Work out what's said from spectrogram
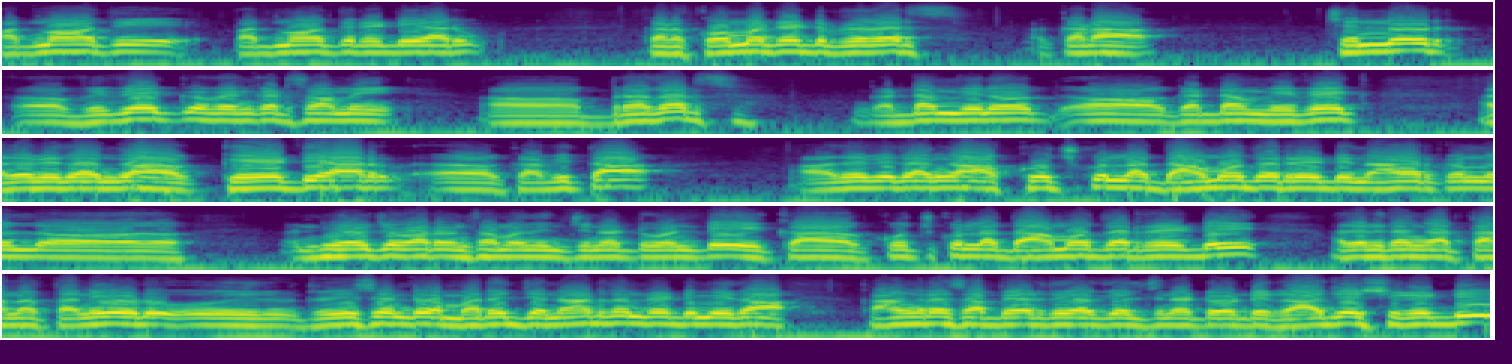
పద్మావతి పద్మావతి రెడ్డి గారు ఇక్కడ కోమటిరెడ్డి బ్రదర్స్ అక్కడ చెన్నూర్ వివేక్ వెంకటస్వామి బ్రదర్స్ గడ్డం వినోద్ గడ్డం వివేక్ అదేవిధంగా కేటీఆర్ కవిత అదేవిధంగా కూచుకుల్ల దామోదర్ రెడ్డి నాగర్ కర్నూలు నియోజకవర్గం సంబంధించినటువంటి క- కూచుకుల్ల దామోదర్ రెడ్డి అదేవిధంగా తన తనయుడు రీసెంట్గా మరి జనార్దన్ రెడ్డి మీద కాంగ్రెస్ అభ్యర్థిగా గెలిచినటువంటి రాజేష్ రెడ్డి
